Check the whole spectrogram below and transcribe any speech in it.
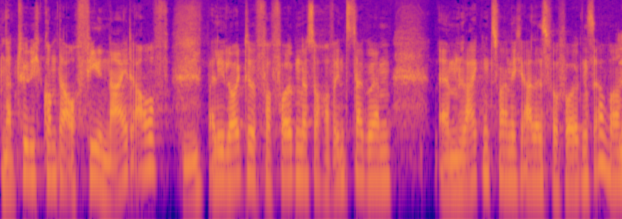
Natürlich kommt da auch viel Neid auf, mhm. weil die Leute verfolgen das auch auf Instagram, ähm, liken zwar nicht alles, verfolgen es aber.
